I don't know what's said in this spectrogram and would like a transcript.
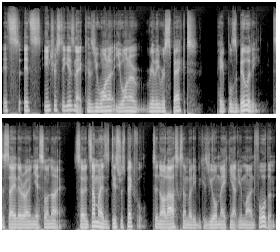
it's it's interesting, isn't it? Because you want to you want to really respect people's ability to say their own yes or no. So in some ways, it's disrespectful to not ask somebody because you're making up your mind for them.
